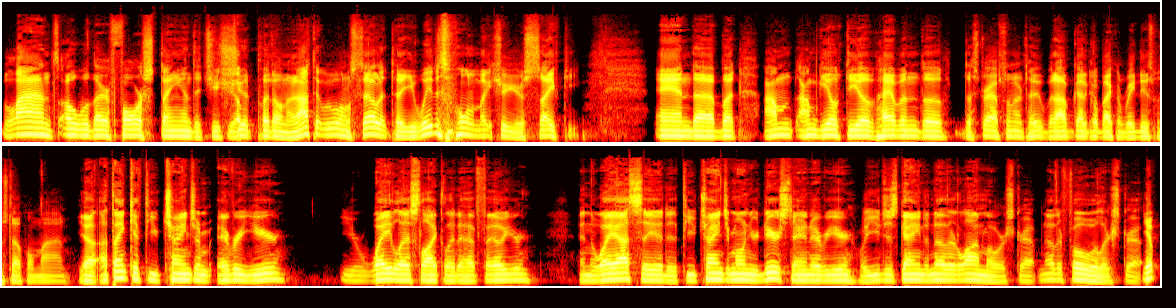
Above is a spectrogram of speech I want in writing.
lines over there for stands that you should put on it. Not that we want to sell it to you. We just want to make sure your safety. And uh, but I'm I'm guilty of having the the straps on there too. But I've got to go back and redo some stuff on mine. Yeah, I think if you change them every year, you're way less likely to have failure. And the way I see it, if you change them on your deer stand every year, well, you just gained another lawnmower strap, another four wheeler strap. Yep.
